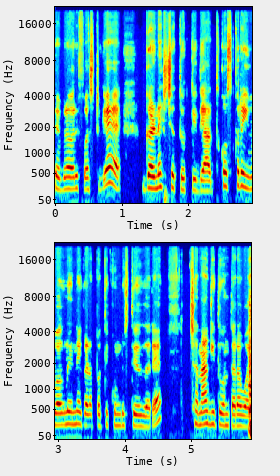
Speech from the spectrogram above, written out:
ಫೆಬ್ರವರಿ ಫಸ್ಟ್ಗೆ ಗಣೇಶ ಚತುರ್ಥಿ ಇದೆ. ಅದಕ್ಕೋಸ್ಕರ ಇವಾಗಲೇ ಗಣಪತಿ ಕುಂಡಿಸ್ತಿದ್ದಾರೆ. ಚೆನ್ನಾಗಿತ್ತು ಒಂಥರ ವೈ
